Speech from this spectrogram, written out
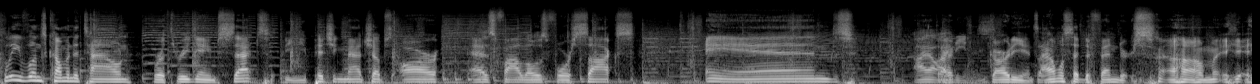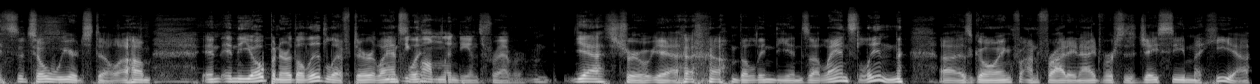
Cleveland's coming to town for a three game set. The pitching matchups are as follows for Sox and. I, Guardians. I, Guardians. I almost said defenders. Um, it's, it's so weird still. Um, in in the opener, the lid lifter, Lance. You call them Lindians forever. Yeah, it's true. Yeah, the Lindians. Uh, Lance Lynn uh, is going on Friday night versus J.C. Mejia.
